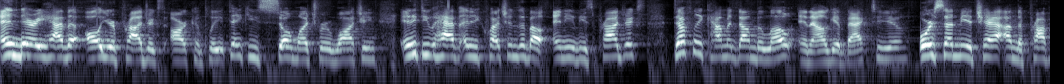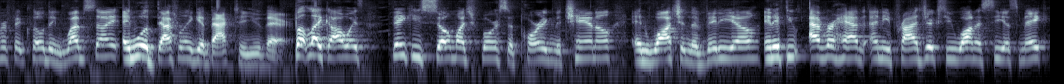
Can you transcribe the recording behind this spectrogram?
And there you have it. All your projects are complete. Thank you so much for watching. And if you have any questions about any of these projects, definitely comment down below and I'll get back to you. Or send me a chat on the Proper Fit Clothing website and we'll definitely get back to you there. But like always, Thank you so much for supporting the channel and watching the video. And if you ever have any projects you want to see us make,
